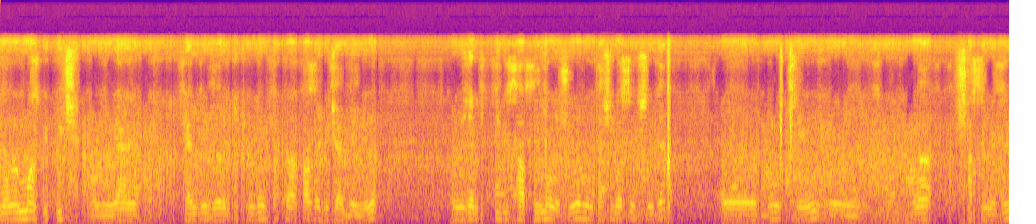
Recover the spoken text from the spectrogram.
inanılmaz bir güç oluyor. Yani kendi görüntüsünden çok daha fazla güç elde ediyor. O yüzden ciddi bir sarsılma oluşuyor. Bunu taşıması için de e, bu şeyin e, ana şasimizin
